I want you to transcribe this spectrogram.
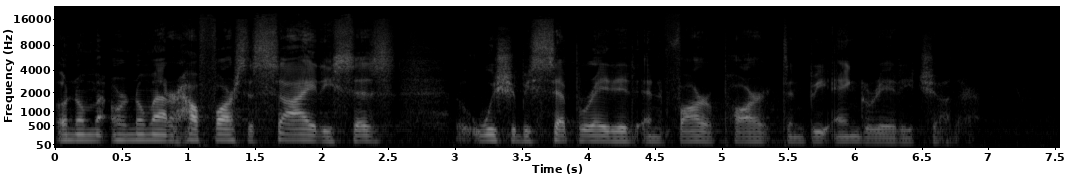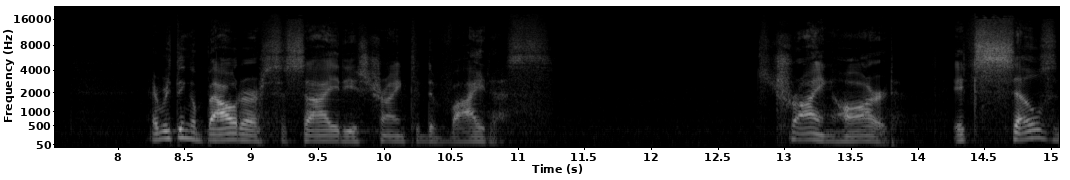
or no, or no matter how far society says we should be separated and far apart and be angry at each other. Everything about our society is trying to divide us. It's trying hard. It sells,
